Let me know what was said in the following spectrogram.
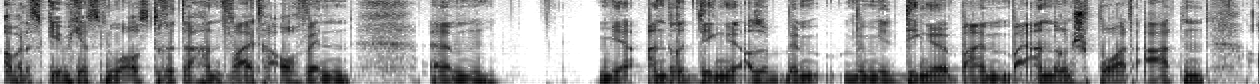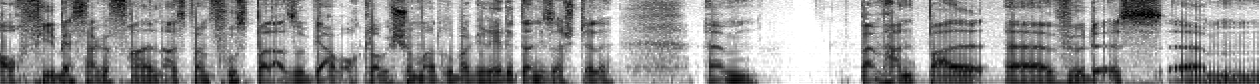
Aber das gebe ich jetzt nur aus dritter Hand weiter, auch wenn ähm, mir andere Dinge, also wenn, wenn mir Dinge beim, bei anderen Sportarten auch viel besser gefallen als beim Fußball. Also wir haben auch, glaube ich, schon mal drüber geredet an dieser Stelle. Ähm, beim Handball äh, würde es ähm,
